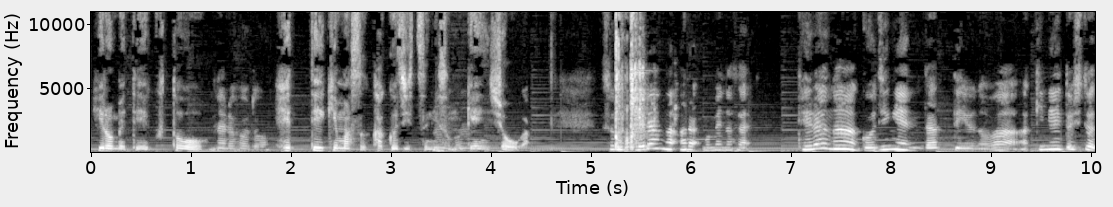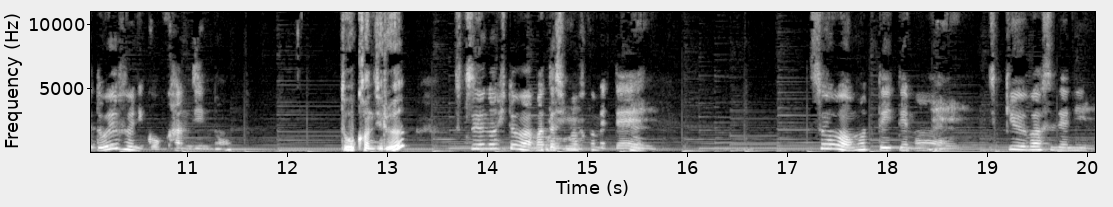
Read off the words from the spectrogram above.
広めていくと、なるほど。減っていきます。確実にその現象が。その寺が、あら、ごめんなさい。寺が5次元だっていうのは、アキネとしてはどういうふうにこう感じるの？どう感じる？普通の人は、私も含めて、そうは思っていても、地球はすでに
